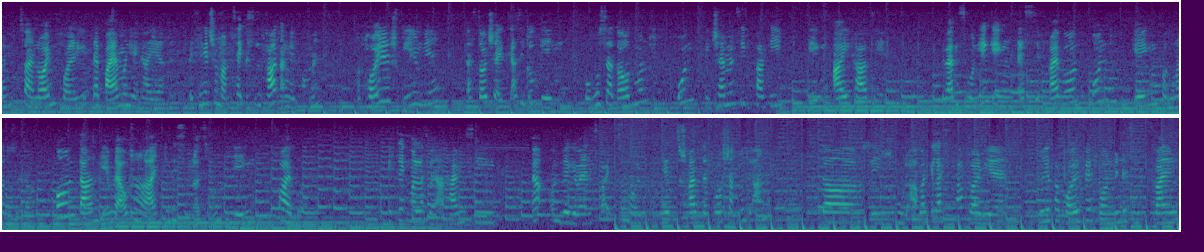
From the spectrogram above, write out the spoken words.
willkommen zu einer neuen Folge der Bayern München Karriere. Wir sind jetzt schon beim sechsten Part angekommen und heute spielen wir das deutsche El Clasico gegen Borussia Dortmund und die Champions League Partie gegen AEK Athen. Wir werden simulieren gegen SC Freiburg und gegen Fortuna Düsseldorf. Und dann gehen wir auch schon rein in die Simulation gegen Freiburg. Ich denke mal, dass wir einen Heimsieg ja, und wir gewinnen 2 zu 0. Jetzt schreibt der Vorstand mich an, dass ich gute Arbeit geleistet habe, weil wir frühe Verkäufe von mindestens 2,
